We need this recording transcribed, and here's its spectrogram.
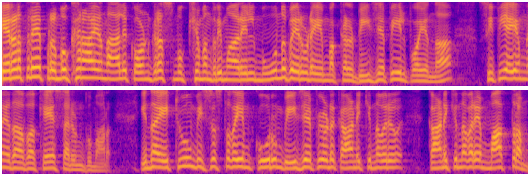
കേരളത്തിലെ പ്രമുഖരായ നാല് കോൺഗ്രസ് മുഖ്യമന്ത്രിമാരിൽ മൂന്ന് പേരുടെയും മക്കൾ ബി ജെ പിയിൽ പോയെന്ന് സി പി ഐ എം നേതാവ് കെ എസ് അരുൺകുമാർ ഇന്ന് ഏറ്റവും വിശ്വസ്തതയും കൂറും ബി ജെ പിയോട് കാണിക്കുന്നവർ കാണിക്കുന്നവരെ മാത്രം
